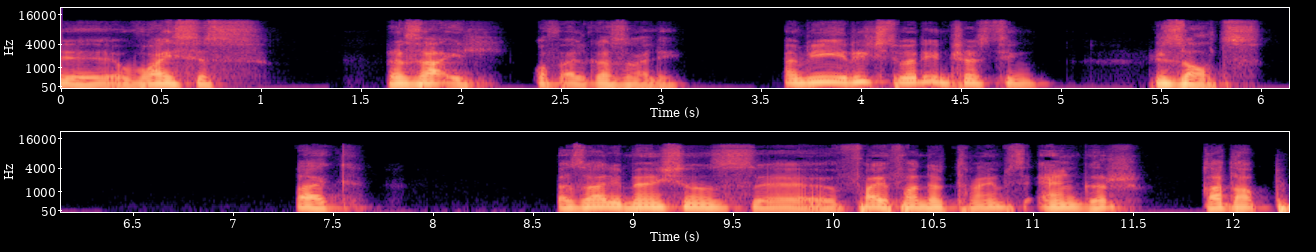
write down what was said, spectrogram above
uh, vices, Razail of Al Ghazali. And we reached very interesting results. Like Ghazali mentions uh, 500 times anger, ghadab,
